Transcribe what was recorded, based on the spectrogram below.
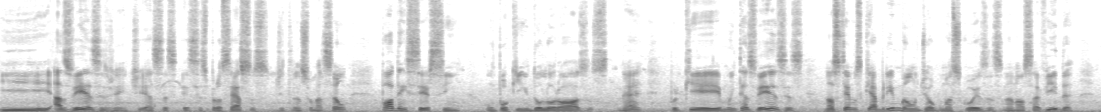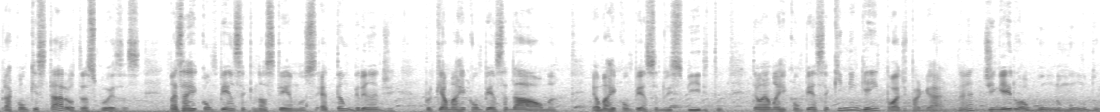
E às vezes, gente, essas, esses processos de transformação podem ser sim um pouquinho dolorosos, né? Porque muitas vezes nós temos que abrir mão de algumas coisas na nossa vida para conquistar outras coisas. Mas a recompensa que nós temos é tão grande porque é uma recompensa da alma, é uma recompensa do espírito. Então é uma recompensa que ninguém pode pagar, né? Dinheiro algum no mundo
